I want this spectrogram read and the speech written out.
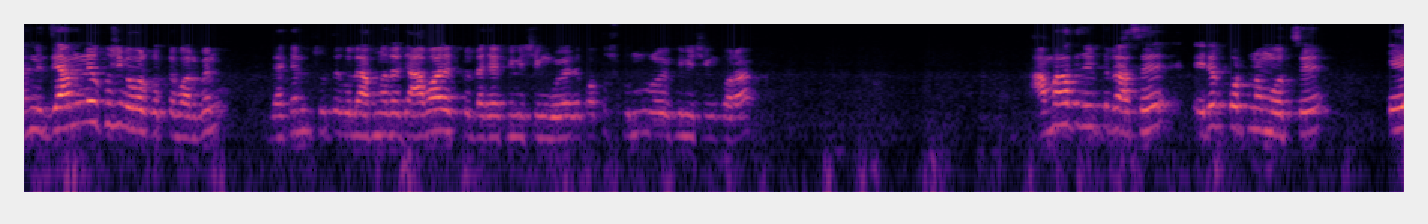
আপনি যেমনি খুশি ব্যবহার করতে পারবেন। দেখেন সুতোগুলো আপনাদেরকে আবার একটু দেখায় ফিনিশিংগুলো, যে কত সুন্দরভাবে ফিনিশিং করা। আমার হাতে যে আছে, এটার কোড নম্বর হচ্ছে এ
